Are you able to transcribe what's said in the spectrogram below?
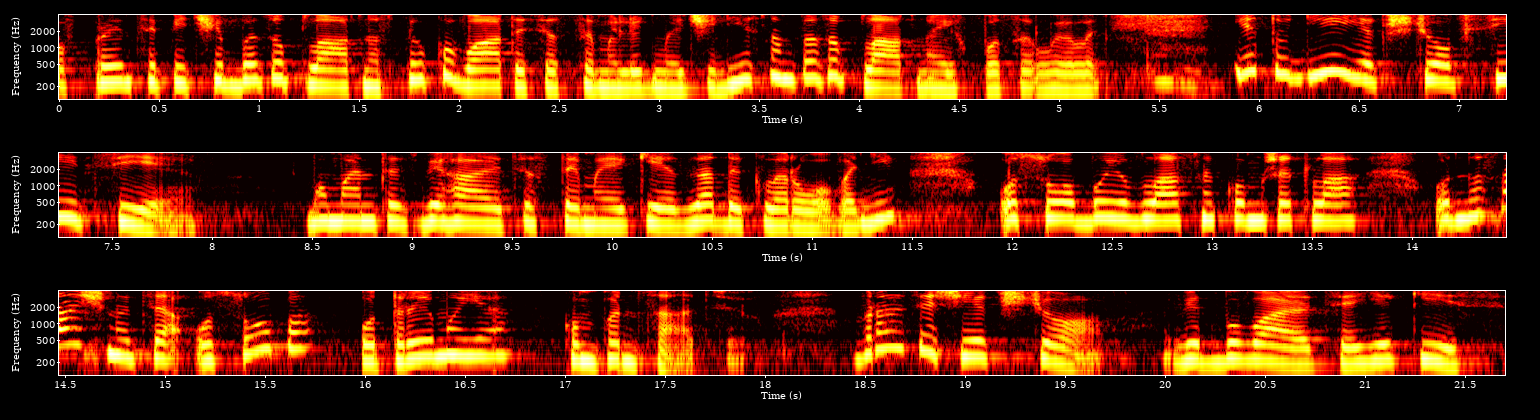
в принципі, чи безоплатно спілкуватися з цими людьми, чи дійсно безоплатно їх поселили. І тоді, якщо всі ці моменти збігаються з тими, які задекларовані особою, власником житла, однозначно ця особа отримує компенсацію. В разі ж, якщо відбуваються якісь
